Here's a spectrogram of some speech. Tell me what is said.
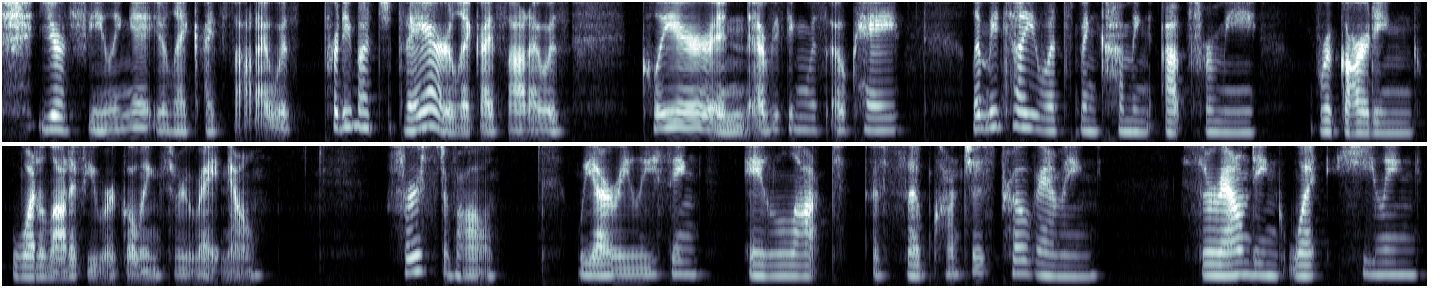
You're feeling it. You're like, I thought I was pretty much there. Like, I thought I was clear and everything was okay. Let me tell you what's been coming up for me regarding what a lot of you are going through right now. First of all, we are releasing a lot of subconscious programming surrounding what healing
